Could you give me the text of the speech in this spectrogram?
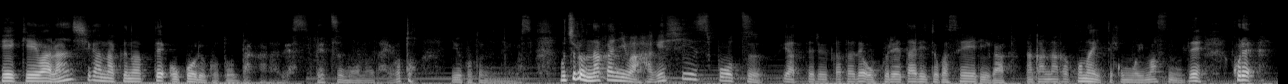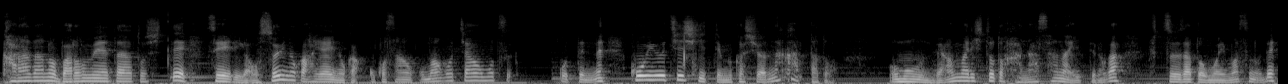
閉経は卵子がなくなって起こることだからです。別物だよということになります。もちろん中には激しいスポーツやってる方で遅れたりとか生理がなかなか来ないって子もいますのでこれ体のバロメーターとして生理が遅いのか早いのかお子さんお孫ちゃんを持つ子ってねこういう知識って昔はなかったと。思うんであんまり人と話さないっていうのが普通だと思いますので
